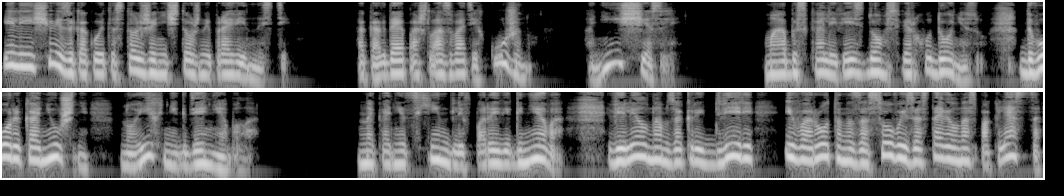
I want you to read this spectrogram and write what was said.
или еще из-за какой-то столь же ничтожной провинности. А когда я пошла звать их к ужину, они исчезли. Мы обыскали весь дом сверху донизу, двор и конюшни, но их нигде не было. Наконец Хиндли в порыве гнева велел нам закрыть двери и ворота на засовы и заставил нас поклясться,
